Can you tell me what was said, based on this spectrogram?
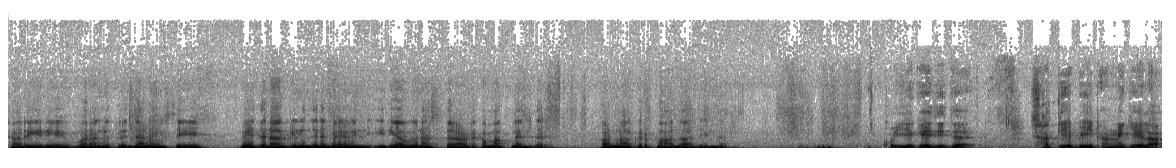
ශරීරයේ වරන් ඇතුලේ දන හිසේ වේදනා ගෙන දෙන බැවින් ඉරියව් වෙනස් කරාට කමක් නැද්ද? කරුණාකර පහදා දෙන්න. කොයි එකේදීද සතිය පිහිටන්නේ කියලා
